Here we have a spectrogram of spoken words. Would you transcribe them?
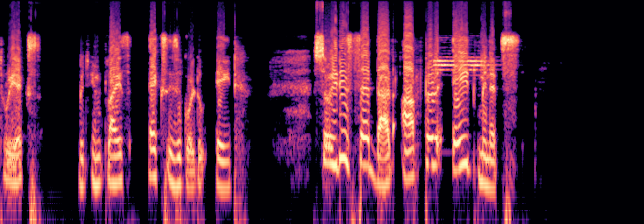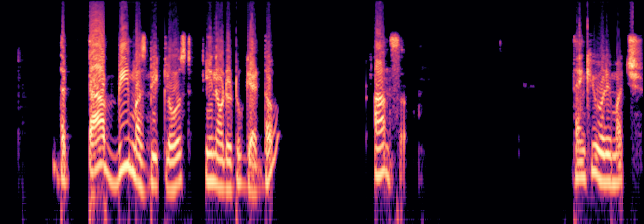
3x which implies x is equal to 8 so it is said that after 8 minutes tab B must be closed in order to get the answer. Thank you very much.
